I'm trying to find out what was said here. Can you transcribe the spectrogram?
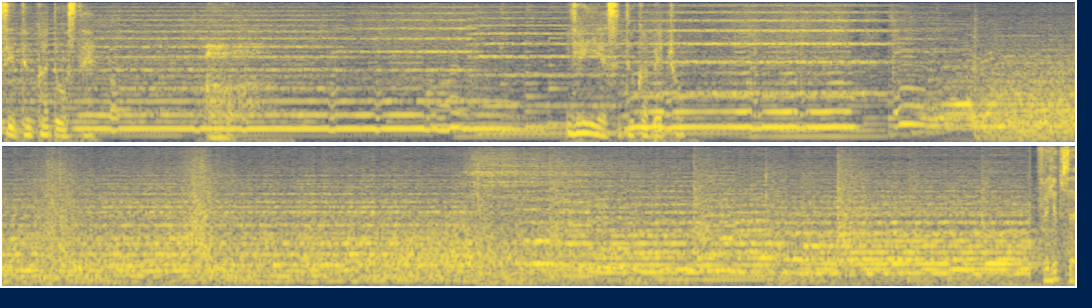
सिद्धू का दोस्त है। यही है सिद्धू का बेडरूम फिलिप सर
